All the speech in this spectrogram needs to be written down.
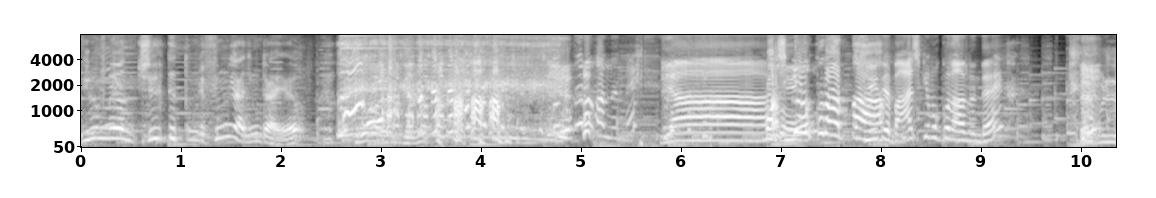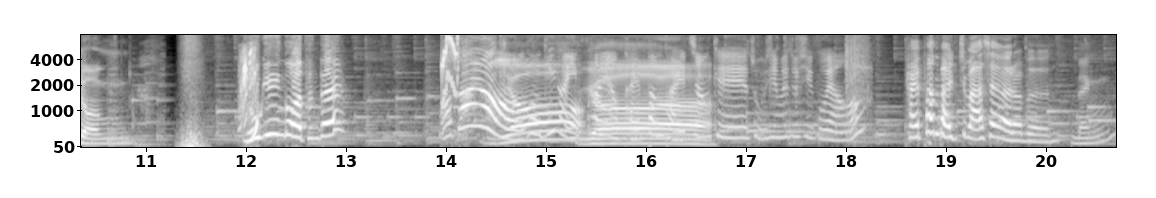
이러면 지을 때 똥의 승리 아닌가요? 들어갔는데? 야. 맛있게 먹고 나왔다. 지인데 맛있게 먹고 나왔는데? 물렁. 여기인 것 같은데? 맞아요. 거기가. 이야. 발판 밟지 않게 조심해 주시고요. 발판 밟지 마세요 여러분. 냉.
